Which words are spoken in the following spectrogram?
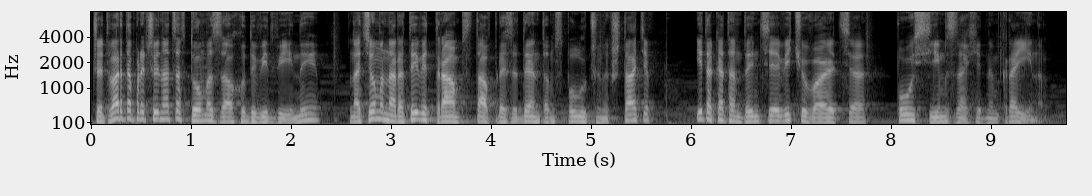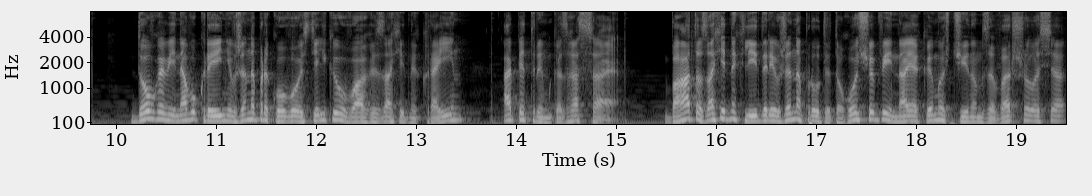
Четверта причина це втома заходу від війни. На цьому наративі Трамп став президентом Сполучених Штатів, і така тенденція відчувається по усім західним країнам. Довга війна в Україні вже не приковує стільки уваги західних країн, а підтримка згасає. Багато західних лідерів вже напроти того, щоб війна якимось чином завершилася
